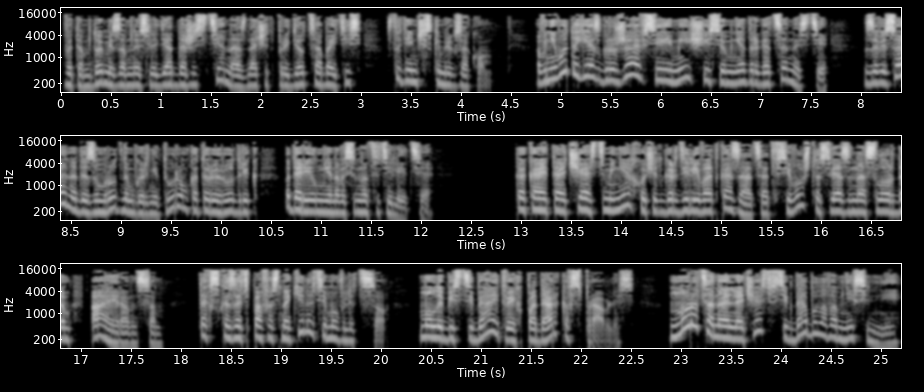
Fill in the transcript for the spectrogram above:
В этом доме за мной следят даже стены, а значит, придется обойтись студенческим рюкзаком. В него-то я сгружаю все имеющиеся у меня драгоценности — зависаю над изумрудным гарнитуром, который Родрик подарил мне на восемнадцатилетие. Какая-то часть меня хочет горделиво отказаться от всего, что связано с лордом Айронсом, так сказать, пафосно кинуть ему в лицо. Мол, и без тебя и твоих подарков справлюсь. Но рациональная часть всегда была во мне сильнее.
